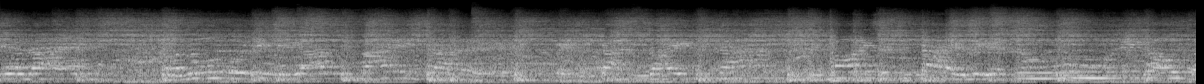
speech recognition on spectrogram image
วันเดียวดายก็รู้ตัวดีว่ายังไม่ใช่ไม่ต้องการอะไรทั้งนั้นอย่างน้อยฉันได้เรียนรู้ได้เข้าใจ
